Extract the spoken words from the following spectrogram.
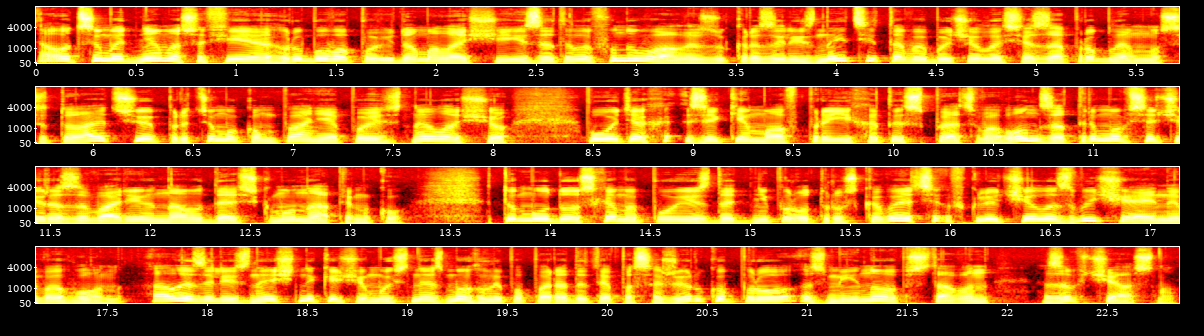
А от цими днями Софія Грубова повідомила, що їй зателефонували з Укрзалізниці та вибачилися за проблемну ситуацію. При цьому компанія пояснила, що потяг, з яким мав приїхати спецвагон, затримався через аварію на одеському напрямку. Тому до схеми поїзда Дніпро-Трускавець включили звичайний вагон, але залізничники чомусь не змогли попередити пасажирку про зміну обставин завчасно.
